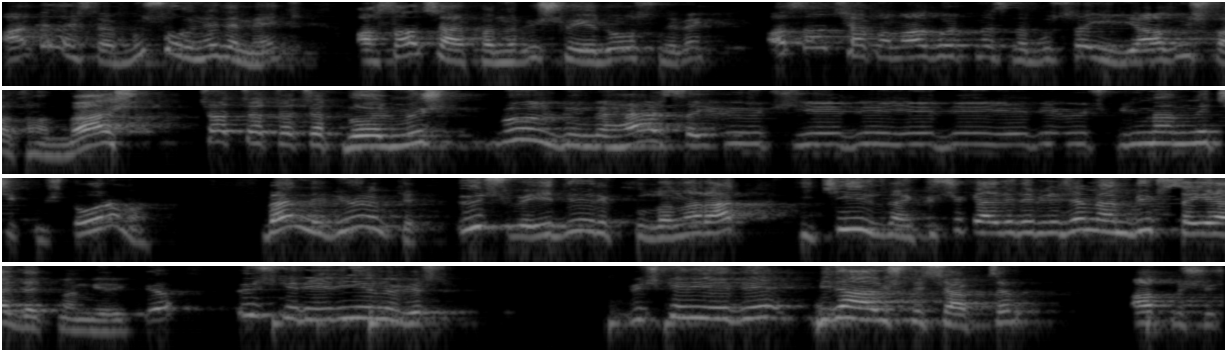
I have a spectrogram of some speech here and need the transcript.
Arkadaşlar bu soru ne demek? Asal çarpanları 3 ve 7 olsun demek. Asal çarpan algoritmasında bu sayıyı yazmış vatandaş. Çat çat çat çat bölmüş. Böldüğünde her sayı 3, 7, 7, 7, 3 bilmem ne çıkmış. Doğru mu? Ben de diyorum ki 3 ve 7'leri kullanarak 200'den küçük elde edebileceğim en büyük sayı elde etmem gerekiyor. 3 kere 7 21. 3 kere 7 bir daha 3 ile çarptım. 63.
